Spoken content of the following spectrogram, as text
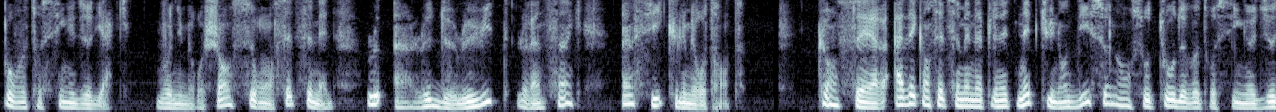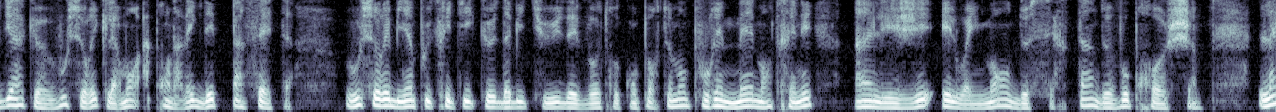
pour votre signe de zodiaque. Vos numéros chance seront cette semaine le 1, le 2, le 8, le 25 ainsi que le numéro 30. Cancer, avec en cette semaine la planète Neptune en dissonance autour de votre signe zodiaque, vous serez clairement à prendre avec des pincettes. Vous serez bien plus critique que d'habitude et votre comportement pourrait même entraîner un léger éloignement de certains de vos proches. La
